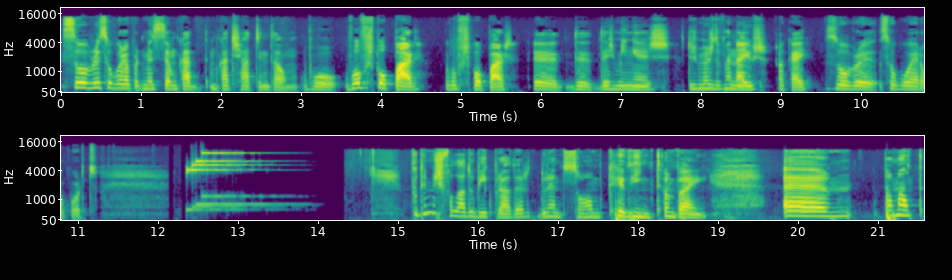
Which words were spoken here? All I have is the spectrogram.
sobre, sobre o aeroporto, mas isso é um bocado, um bocado chato, então vou, vou-vos poupar, vou-vos poupar uh, de, das minhas, dos meus devaneios, ok? Sobre, sobre o aeroporto. Podemos falar do Big Brother durante só um bocadinho também. Um, pá, malta,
